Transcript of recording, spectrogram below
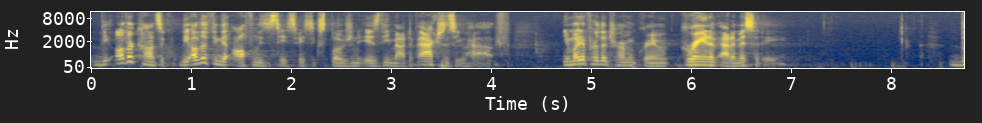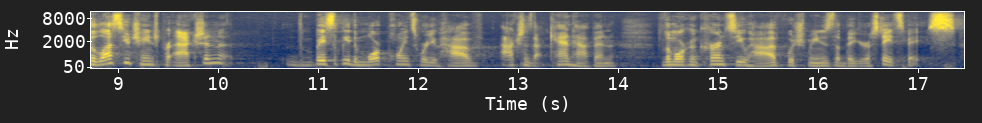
The other, the other thing that often leads to state space explosion is the amount of actions you have. You might have heard the term grain, grain of atomicity the less you change per action, basically the more points where you have actions that can happen, the more concurrency you have, which means the bigger state space.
